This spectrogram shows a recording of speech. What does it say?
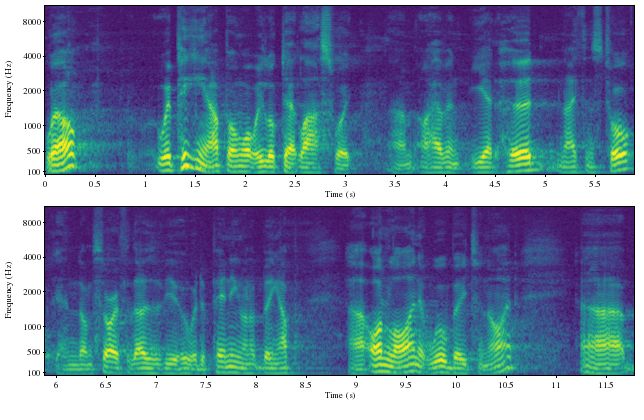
Well, we're picking up on what we looked at last week. Um, I haven't yet heard Nathan's talk, and I'm sorry for those of you who are depending on it being up uh, online. It will be tonight. Uh,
